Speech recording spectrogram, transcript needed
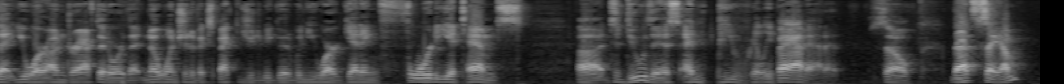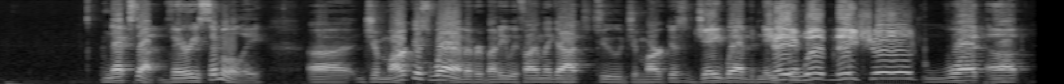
that you are undrafted or that no one should have expected you to be good when you are getting 40 attempts uh, to do this and be really bad at it. So that's Sam. Next up, very similarly, uh, J'Marcus Webb, everybody. We finally got to J'Marcus J Webb Nation. J Webb Nation! What up?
